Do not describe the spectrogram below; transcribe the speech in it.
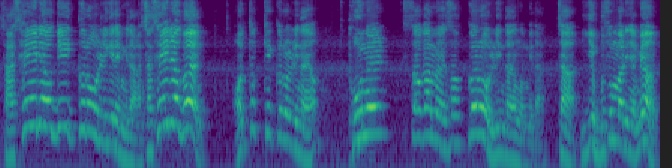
자 세력이 끌어올리게 됩니다. 자 세력은 어떻게 끌어올리나요? 돈을 써가면서 끌어올린다는 겁니다. 자 이게 무슨 말이냐면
